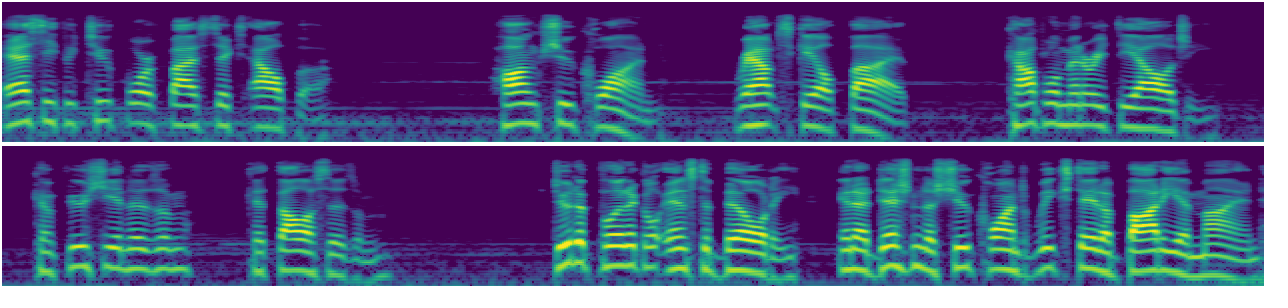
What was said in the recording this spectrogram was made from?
SCP-2456-Alpha Hong Xiu Quan. Route Scale 5 Complementary Theology. Confucianism. Catholicism. Due to political instability, in addition to Xiu Quan's weak state of body and mind,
